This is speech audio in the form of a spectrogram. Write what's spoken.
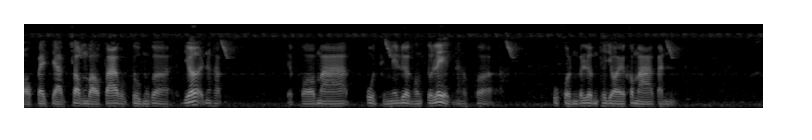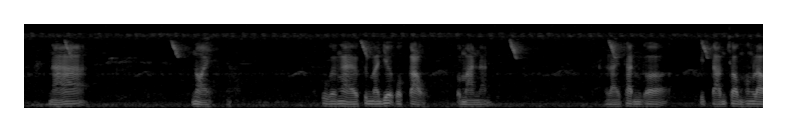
ออกไปจากช่องเบาฟ้ากบตูมก็เยอะนะครับ แต่พอมาพูดถึงในเรื่องของตัวเลขนะครับ ก็ผู้คนก็เริ่มทยอยเข้ามากัน หนาหน่อยครับพูดง่ายๆขึ้นมาเยอะกว่าเก่าประมาณนั้น หลายท่านก็ติดตามช่องของเรา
